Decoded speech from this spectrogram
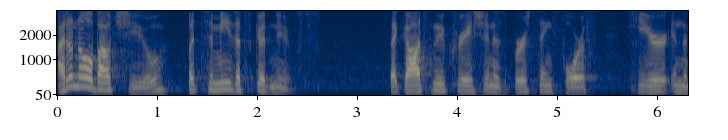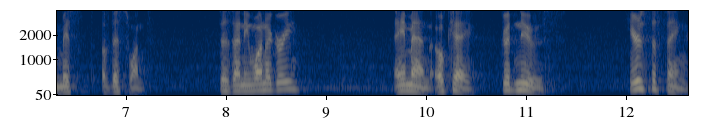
I don't know about you, but to me, that's good news that God's new creation is bursting forth here in the midst of this one. Does anyone agree? Amen. Okay, good news. Here's the thing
